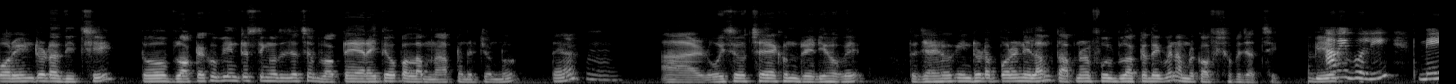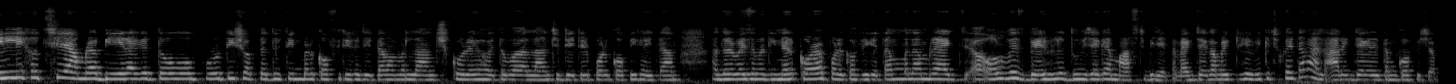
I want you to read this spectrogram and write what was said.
পরে ইন্ট্রোটা দিচ্ছি। তো ব্লগটা খুবই ইন্টারেস্টিং হতে যাচ্ছে। ব্লগটা এড়াইতেও পারলাম না আপনাদের জন্য তাই না? আর ওইসে হচ্ছে এখন রেডি হবে। তো যাই হোক ইন্ট্রোটা পরে নিলাম। তো আপনারা ফুল ব্লগটা দেখবেন, আমরা কফি শপে যাচ্ছি। আমি বলি মেইনলি হচ্ছে আমরা বিয়ের আগে তো প্রতি সপ্তাহে দুই, তিনবার কফি ডেটে যেতাম। আমরা লাঞ্চ করে হয়তো বা লাঞ্চ ডেটের পরে কফি খাইতাম। আদারওয়াইজ আমরা ডিনার করার পরে কফি খেতাম। মানে আমরা এক অলওয়েজ বের হলে দুই জায়গায় মাস্ট বি যেতাম। এক জায়গায় আমরা একটু হেভি কিছু খাইতাম আর আরেক জায়গায় যেতাম কফি শপ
